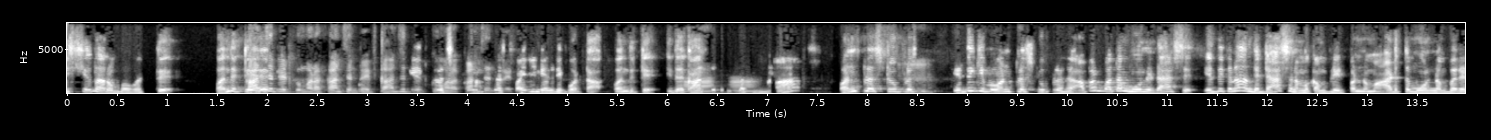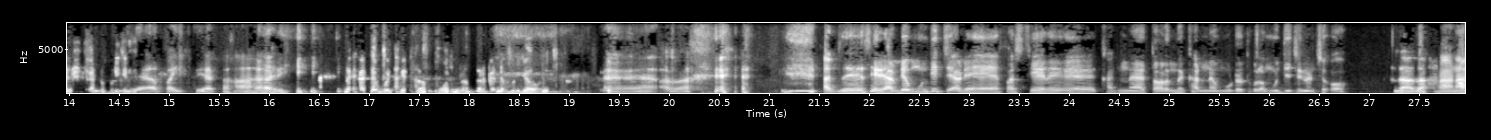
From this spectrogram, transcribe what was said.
விஷயம் தான் ரொம்ப ஃபர்ஸ்ட் வந்துட்டு கான்சென்ட்ரேட் குமாரா கான்சென்ட்ரேட் கான்சென்ட்ரேட் குமாரா கான்சென்ட்ரேட் ஃபைன் எழுதி போட்டா வந்துட்டு. இத concentrate one plus two plus. எதுக்கு இப்ப ஒன் பிளஸ் டூ பிளஸ் அப்புறம் பார்த்தா மூணு டேஷ் எதுக்குன்னா அந்த டேஷ் நம்ம கம்ப்ளீட் பண்ணுமா? அடுத்த மூணு நம்பர் என்ன கண்டுபிடிக்கணும்? கண்டுபிடிக்கணும்? மூணு நம்பர் அதான். அது சரி அப்படியே முடிஞ்சிச்சு. அப்படியே ஃபர்ஸ்ட் இயர் கண்ணை திறந்து கண்ணை மூடுறதுக்குள்ள முடிஞ்சிச்சுன்னு வச்சுக்கோ அதான் அதான். ஆனா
